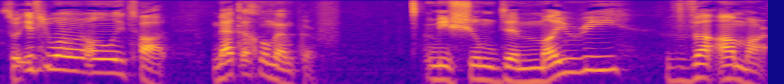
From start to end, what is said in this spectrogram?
So if you to only taught Mekachu Memkar, Mishum de Va'amar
